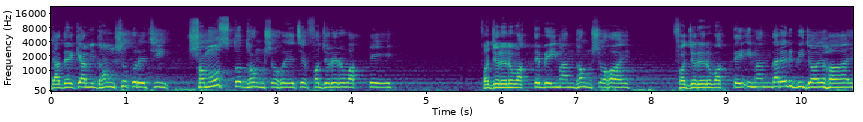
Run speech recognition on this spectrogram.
যাদেরকে আমি ধ্বংস করেছি। সমস্ত ধ্বংস হয়েছে ফজরের ওয়াক্তে। ফজরের ওয়াক্তে বেঈমান ধ্বংস হয়। ফজরের ওয়াক্তে ইমানদারের বিজয় হয়।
